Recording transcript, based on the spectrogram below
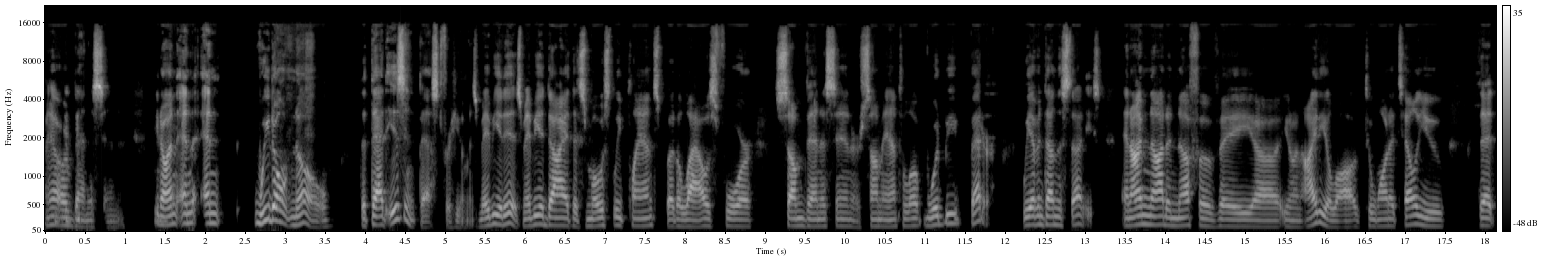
or venison. You know, and, and, and we don't know that that isn't best for humans. Maybe it is. Maybe a diet that's mostly plants but allows for some venison or some antelope would be better. We haven't done the studies, and I'm not enough of a uh, you know an ideologue to want to tell you that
